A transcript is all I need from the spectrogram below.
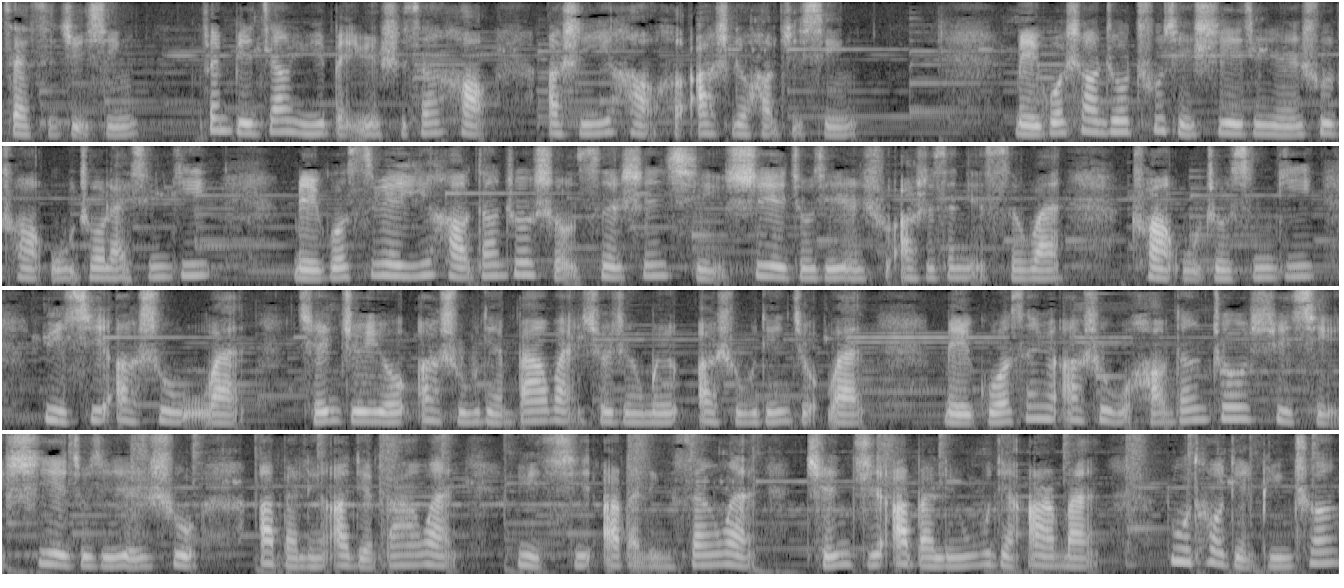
再次举行，分别将于本月十三号、二十一号和二十六号举行。美国上周初请失业金人数创五周来新低。美国四月一号当周首次申请失业救济人数二十三点四万，创五周新低，预期二十五万，前值由二十五点八万修正为二十五点九万。美国三月二十五号当周续请失业救济人数二百零二点八万，预期二百零三万，前值二百零五点二万。路透点评称，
